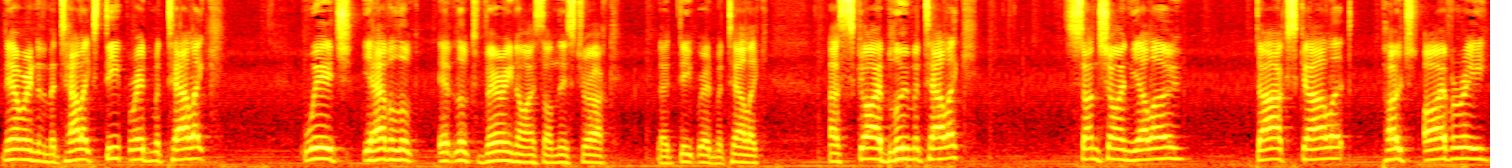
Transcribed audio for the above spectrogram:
Now we're into the metallics. Deep Red Metallic which you have a look, it looks very nice on this truck. That deep red metallic. A sky blue metallic, sunshine yellow, dark scarlet, poached ivory,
